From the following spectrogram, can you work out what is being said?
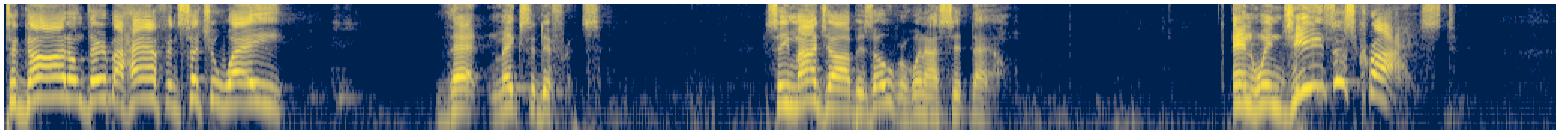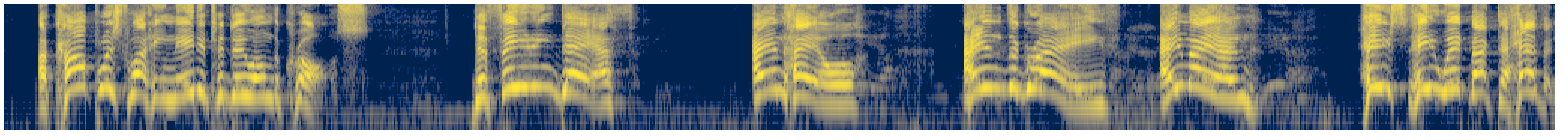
to God on their behalf in such a way that makes a difference. See, my job is over when I sit down. And when Jesus Christ accomplished what he needed to do on the cross, defeating death and hell and the grave, amen, he, he went back to heaven.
